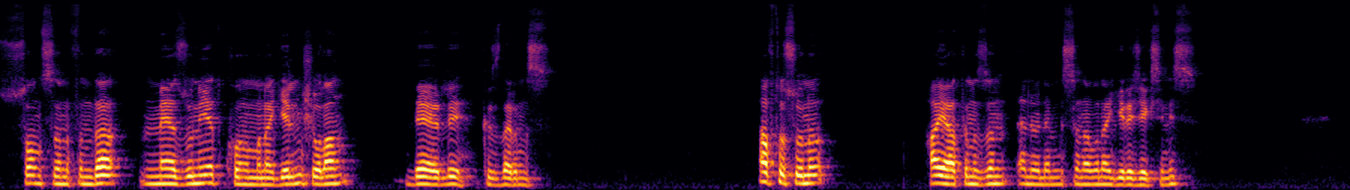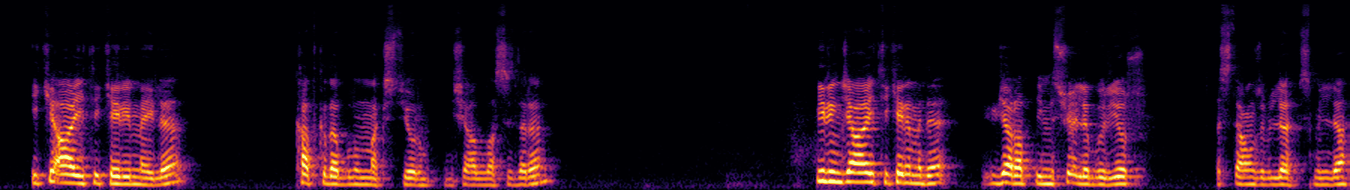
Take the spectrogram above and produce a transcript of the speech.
son sınıfında mezuniyet konumuna gelmiş olan değerli kızlarımız. Hafta sonu hayatınızın en önemli sınavına gireceksiniz. İki ayeti kerime ile katkıda bulunmak istiyorum inşallah sizlere. Birinci ayeti kerimede Yüce Rabbimiz şöyle buyuruyor. Estaizu billah, bismillah.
